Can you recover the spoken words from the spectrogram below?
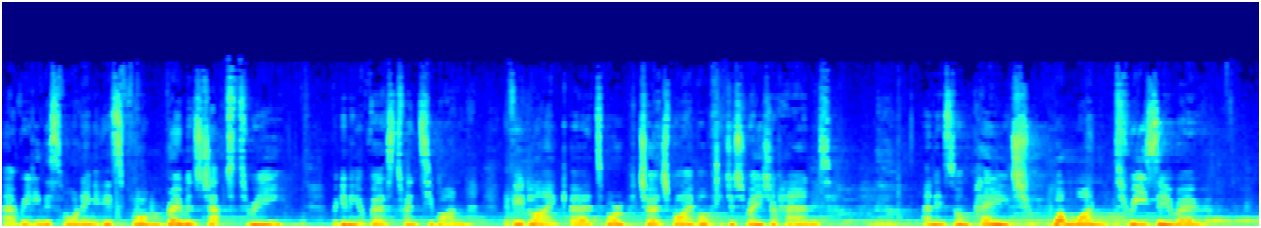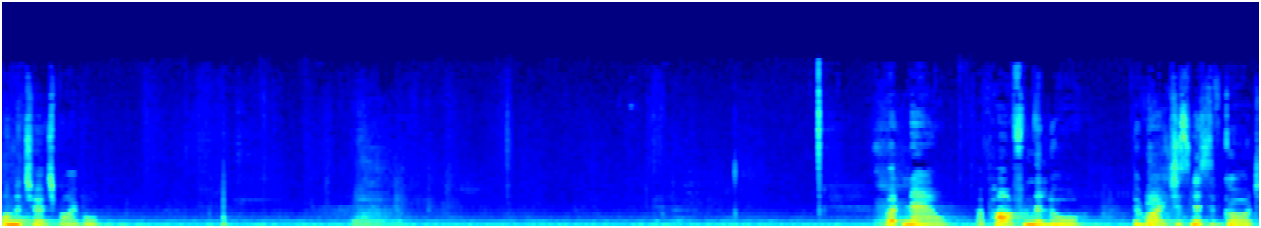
Reading this morning is from Romans chapter 3, beginning at verse 21. If you'd like uh, to borrow a church Bible, if you just raise your hand, and it's on page 1130 on the church Bible. But now, apart from the law, the righteousness of God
